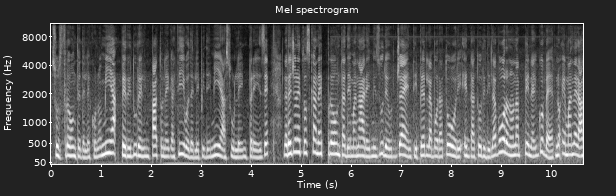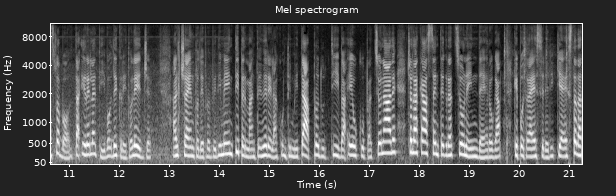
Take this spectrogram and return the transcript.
Sul fronte dell'economia, per ridurre l'impatto negativo dell'epidemia sulle imprese, la Regione Toscana è pronta ad emanare misure urgenti per lavoratori e datori di lavoro non appena il governo emanerà a sua volta il relativo decreto legge. Al centro dei provvedimenti per mantenere la continuità produttiva e occupazionale c'è la cassa integrazione in deroga, che potrà essere richiesta da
